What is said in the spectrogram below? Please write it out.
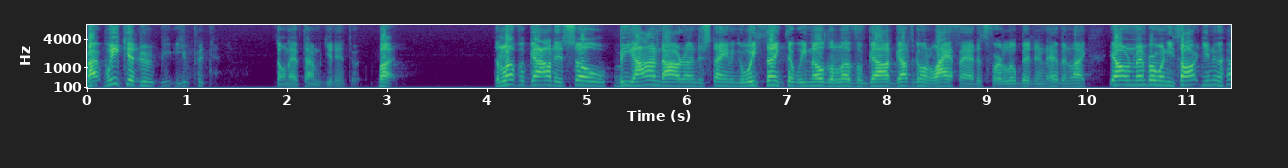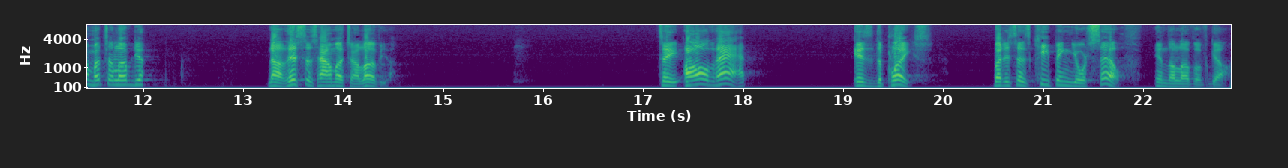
Right? We could, you, don't have time to get into it. But the love of God is so beyond our understanding. We think that we know the love of God. God's going to laugh at us for a little bit in heaven. Like, y'all remember when you thought you knew how much I loved you? No, this is how much I love you. See, all that is the place. But it says keeping yourself in the love of God.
